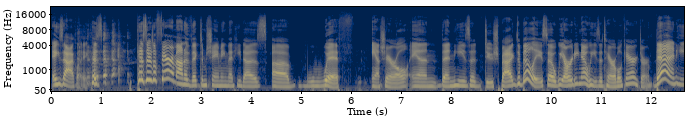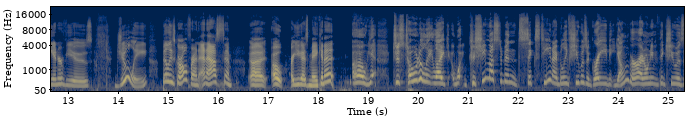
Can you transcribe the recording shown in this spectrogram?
Exactly. Because cuz there's a fair amount of victim shaming that he does uh, with Aunt Cheryl, and then he's a douchebag to Billy. So we already know he's a terrible character. Then he interviews Julie, Billy's girlfriend, and asks him, uh, "Oh, are you guys making it?" Oh yeah, just totally like what? Because she must have been sixteen. I believe she was a grade younger. I don't even think she was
